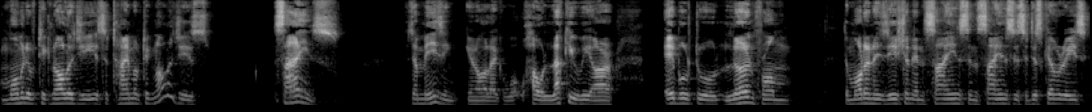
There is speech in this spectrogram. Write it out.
moment of technology. It's a time of technology, it's science, it's amazing, you know, like how lucky we are able to learn from the modernization and science and science's discoveries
